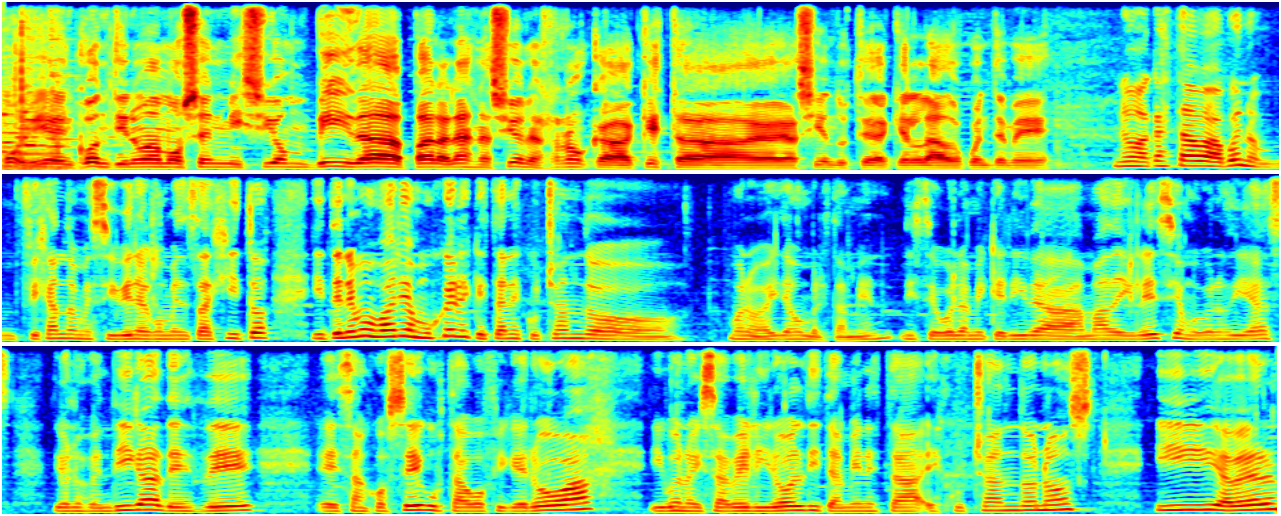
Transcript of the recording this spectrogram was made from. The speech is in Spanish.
Muy bien, continuamos en Misión Vida para las Naciones. Roca, ¿qué está haciendo usted aquí al lado? Cuénteme. No, acá estaba, bueno, fijándome si viene algún mensajito. Y tenemos varias mujeres que están escuchando, bueno, hay hombres también. Dice, hola mi querida amada iglesia, muy buenos días, Dios los bendiga. Desde eh, San José, Gustavo Figueroa. Y bueno, Isabel Iroldi también está escuchándonos. Y a ver,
